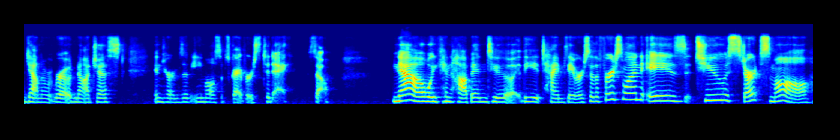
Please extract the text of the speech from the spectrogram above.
down the road not just in terms of email subscribers today so now we can hop into the time saver. So the first one is to start small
